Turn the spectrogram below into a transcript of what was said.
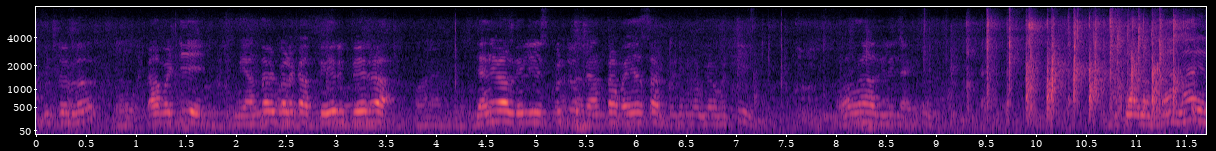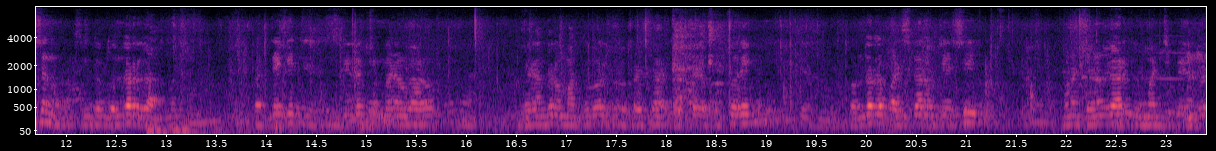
గుంటూరులో కాబట్టి మీ అందరు కూడా పేరు పేరు ధన్యవాదాలు తెలియజేసుకుంటూ అంతా వైఎస్ఆర్ కుటుంబం కాబట్టి వందనాలు తెలియజేసుకుంటూ తొందరగా ప్రత్యేకించి శ్రీలక్ష్మి మేడం గారు మీరందరూ మధ్యవర్గులు ప్రతిసారి కూర్చొని తొందరగా పరిష్కారం చేసి మన జగన్ గారికి మంచి పేరు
